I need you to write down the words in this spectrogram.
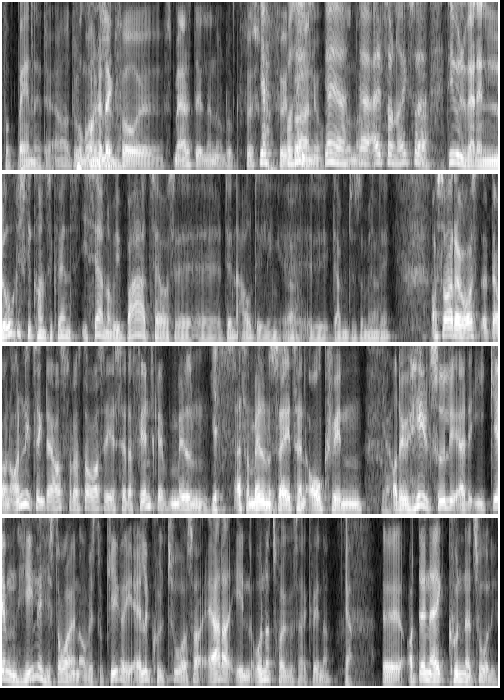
forbandet. Ja, og du må heller ikke få øh, smertestillende, når du først ja, født børn jo. Ja, ja, sådan ja, alt sådan noget. Ikke? Så ja. Det vil være den logiske konsekvens, især når vi bare tager os af den afdeling ja. af det gamle testament. Ja. Ikke? Og så er der jo også, der er jo en åndelig ting der også, for der står også, at jeg sætter fjendskab mellem, yes. altså mellem yes. satan og kvinden. Ja. Og det er jo helt tydeligt, at igennem hele historien, og hvis du kigger i alle kulturer, så er der en undertrykkelse af kvinder. Ja. Øh, og den er ikke kun naturlig.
